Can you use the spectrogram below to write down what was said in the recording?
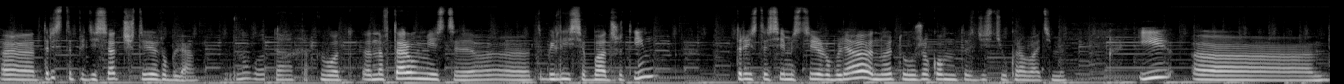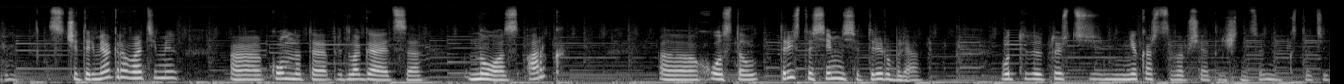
да, 354 э, рубля. Ну вот, да. Так. Вот. На втором месте э, Тбилиси Budget Inn 373 рубля, но это уже комната с 10 кроватями. И э, с четырьмя кроватями э, комната предлагается Noah's Ark э, хостел 373 рубля. Вот, э, то есть, мне кажется, вообще отличный цены, кстати.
